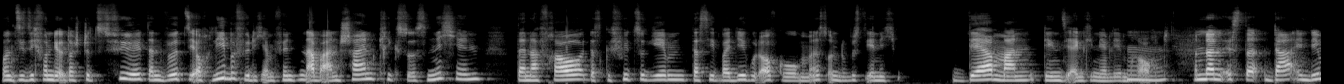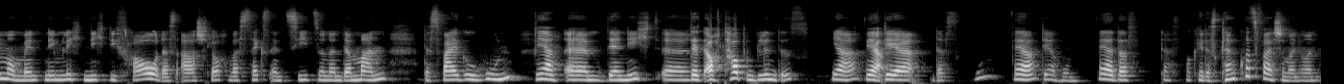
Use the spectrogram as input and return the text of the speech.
und sie sich von dir unterstützt fühlt, dann wird sie auch Liebe für dich empfinden, aber anscheinend kriegst du es nicht hin, deiner Frau das Gefühl zu geben, dass sie bei dir gut aufgehoben ist und du bist ihr nicht der Mann, den sie eigentlich in ihrem Leben braucht. Mhm. Und dann ist da, da in dem Moment nämlich nicht die Frau das Arschloch, was Sex entzieht, sondern der Mann, das feige Huhn, Ja. ähm, der nicht, äh, Der auch taub und blind ist. ja, Ja. der, das Huhn, Ja. der Huhn. Ja, das. Das, okay, das klang kurz falsch in meinen Ohren.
